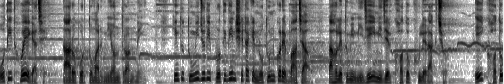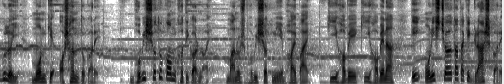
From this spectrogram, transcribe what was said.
অতীত হয়ে গেছে, তার ওপর তোমার নিয়ন্ত্রণ নেই। কিন্তু তুমি যদি প্রতিদিন সেটাকে নতুন করে বাঁচাও, তাহলে তুমি নিজেই নিজের ক্ষত খুলে রাখছ। এই ক্ষতগুলোই মনকে অশান্ত করে। ভবিষ্যতও কম ক্ষতিকর নয়। মানুষ ভবিষ্যৎ নিয়ে ভয় পায়। কি হবে কি হবে না, এই অনিশ্চয়তা তাকে গ্রাস করে।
